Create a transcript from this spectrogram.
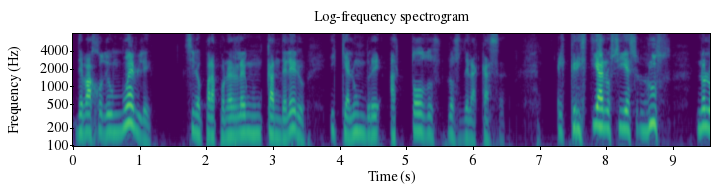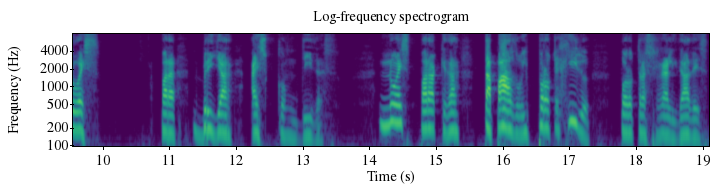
debajo de un mueble, sino para ponerla en un candelero y que alumbre a todos los de la casa. El cristiano si es luz, no lo es para brillar a escondidas no es para quedar tapado y protegido por otras realidades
